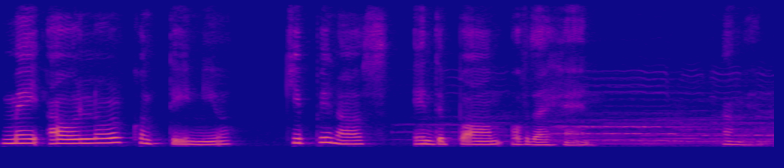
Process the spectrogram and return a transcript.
May our Lord continue keeping us in the palm of thy hand. Amen.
